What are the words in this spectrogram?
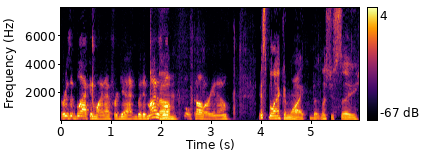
Or is it black and white? I forget, but it might as well um, be full color, you know. It's black and white, but let's just say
